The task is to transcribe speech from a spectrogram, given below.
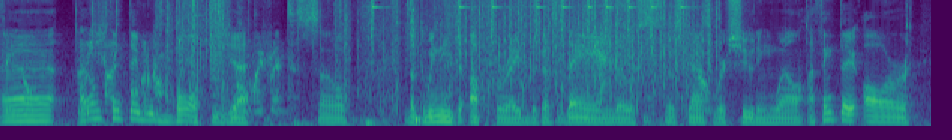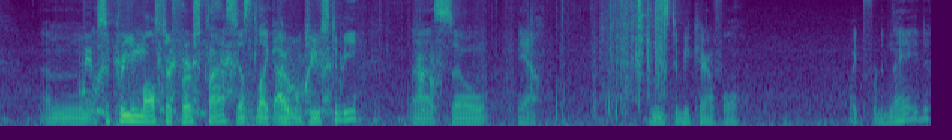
uh, I don't think they would bought yet, so... But we need to upgrade because damn, those those guys were shooting well. I think they are um, Supreme Master First Class, just like I would used to be. Uh, so, yeah. Needs to be careful. Wait for the nade.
